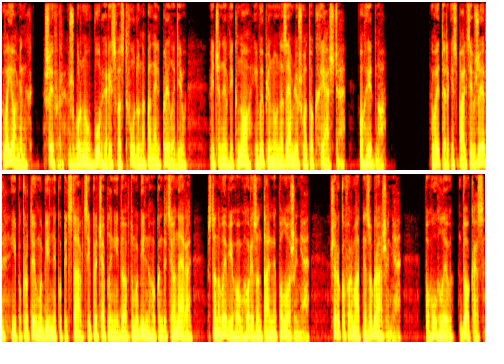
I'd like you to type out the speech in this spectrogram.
Вайомінг. Шифр жбурнув бургер із фастфуду на панель приладів, відчинив вікно і виплюнув на землю шматок хряща. Огидно. Витер із пальців жир і покрутив мобільник у підставці, причепленій до автомобільного кондиціонера, встановив його в горизонтальне положення, широкоформатне зображення, погуглив доказ,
